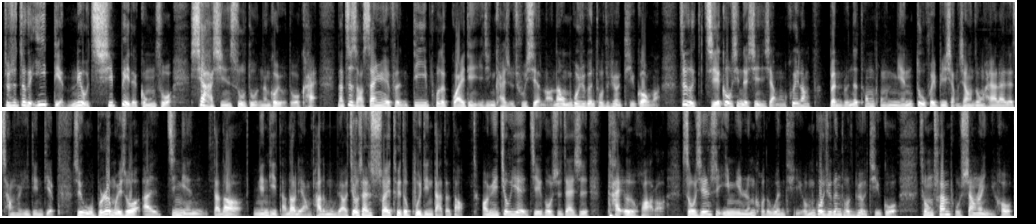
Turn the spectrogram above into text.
就是这个一点六七倍的工作下行速度能够有多快？那至少三月份第一波的拐点已经开始出现了。那我们过去跟投资朋友提过嘛，这个结构性的现象会让本轮的通膨年度会比想象中还要来得长远一点点。所以我不认为说，哎，今年达到年底达到两趴的目标，就算衰退都不一定达得到啊，因为就业结构实在是太恶化。化了。首先是移民人口的问题，我们过去跟投资朋友提过，从川普上任以后，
